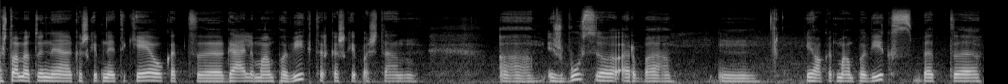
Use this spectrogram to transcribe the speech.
aš tuo metu ne, kažkaip netikėjau, kad e, gali man pavykti ir kažkaip aš ten uh, išbūsiu arba mm, jo, kad man pavyks, bet uh,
